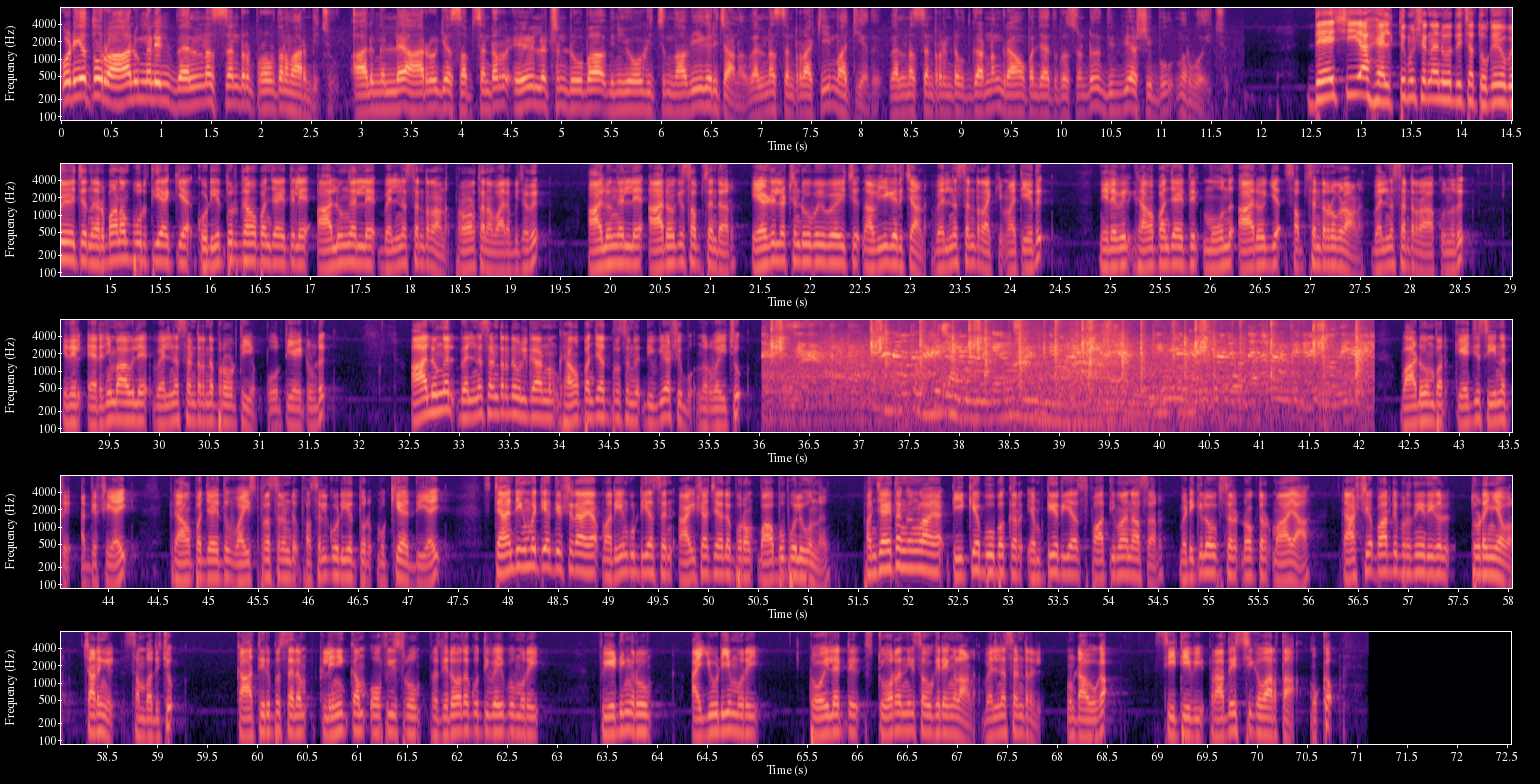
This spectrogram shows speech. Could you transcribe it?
Kodiyathur ആലുങ്ങലിൽ wellness centre പ്രവർത്തനം ആരംഭിച്ചു. ആലുങ്ങലിലെ ആരോഗ്യ സബ് സെന്റർ ഏഴ് ലക്ഷം രൂപ വിനിയോഗിച്ച് നവീകരിച്ചാണ് വെൽനസ് സെന്ററാക്കി മാറ്റിയത്. വെൽനസ് സെന്ററിന്റെ ഉദ്ഘാടനം ഗ്രാമപഞ്ചായത്ത് പ്രസിഡന്റ് ദിവ്യ ഷിബു നിർവഹിച്ചു. ദേശീയ ഹെൽത്ത് മിഷൻ അനുവദിച്ച തുക ഉപയോഗിച്ച് നിർമ്മാണം പൂർത്തിയാക്കിയ കൊടിയത്തൂർ ഗ്രാമപഞ്ചായത്തിലെ ആലുങ്ങലിലെ വെൽനസ് സെന്ററാണ് പ്രവർത്തനം ആരംഭിച്ചത്. ആലുങ്ങലിലെ ആരോഗ്യ സബ് സെന്റർ ഏഴ് ലക്ഷം രൂപ ഉപയോഗിച്ച് നവീകരിച്ചാണ് വെൽനസ് സെന്ററാക്കി മാറ്റിയത്. നിലവിൽ ഗ്രാമപഞ്ചായത്തിൽ മൂന്ന് ആരോഗ്യ സബ് സെന്ററുകളാണ് വെൽനസ് സെന്റർ ആക്കുന്നത്. ഇതിൽ എരഞ്ഞിമാവിലെ വെൽനസ് സെന്ററിന്റെ പ്രവൃത്തിയും പൂർത്തിയായിട്ടുണ്ട്. ആലുങ്ങൽ വെൽനസ് സെന്ററിന്റെ ഉദ്ഘാടനം ഗ്രാമപഞ്ചായത്ത് പ്രസിഡന്റ് ദിവ്യ ഷിബു നിർവഹിച്ചു. Ward member K G Seenath അധ്യക്ഷയായി. ഗ്രാമപഞ്ചായത്ത് വൈസ് പ്രസിഡന്റ് ഫസൽ കൊടിയത്തൂർ മുഖ്യാതിഥിയായി. സ്റ്റാൻഡിംഗ് കമ്മിറ്റി അധ്യക്ഷരായ മറിയംകുട്ടി ഹസൻ ആയിഷ ചേലപ്പുറം ബാബു പുലുവെന്ന്. പഞ്ചായത്ത് അംഗങ്ങളായ T K Aboobacker M T Riyas Fathima Nasar medical officer doctor Maya രാഷ്ട്രീയ പാർട്ടി പ്രതിനിധികൾ തുടങ്ങിയവർ ചടങ്ങിൽ സംബന്ധിച്ചു. കാത്തിരിപ്പ് സ്ഥലം ക്ലിനിക് കം ഓഫീസ് റൂം പ്രതിരോധ കുത്തിവയ്പ് മുറി feeding room I U D മുറി ടോയ്ലറ്റ് സ്റ്റോർ എന്നീ സൗകര്യങ്ങളാണ് വെൽനസ് സെന്ററിൽ ഉണ്ടാവുക. സി പ്രാദേശിക വാർത്ത മുക്കം.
